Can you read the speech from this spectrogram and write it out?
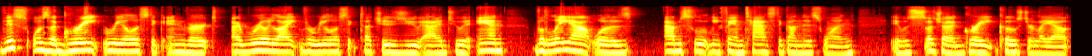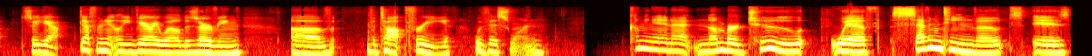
This was a great realistic invert. I really like the realistic touches you added to it, and the layout was absolutely fantastic on this one. It was such a great coaster layout. So yeah, definitely very well deserving of the top three with this one. Coming in at number two with 17 votes is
